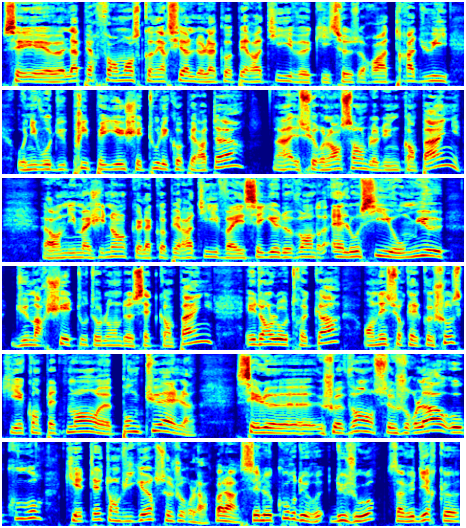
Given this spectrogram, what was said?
c'est la performance commerciale de la coopérative qui sera traduit au niveau du prix payé chez tous les coopérateurs hein, sur l'ensemble d'une campagne, en imaginant que la coopérative va essayer de vendre elle aussi au mieux du marché tout au long de cette campagne, et dans l'autre cas, on est sur quelque chose qui est complètement euh, ponctuel. C'est le je vends ce jour-là au cours qui était en vigueur ce jour-là. Voilà, c'est le cours du, du jour. Ça veut dire que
